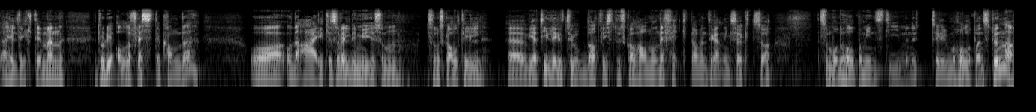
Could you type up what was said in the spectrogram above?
er helt riktig. Men jeg tror de aller fleste kan det. Og, og det er ikke så veldig mye som, som skal til. Eh, Vi har tidligere trodd at hvis du skal ha noen effekt av en treningsøkt, så så må du holde på minst ti minutter, du må holde på en stund. da.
